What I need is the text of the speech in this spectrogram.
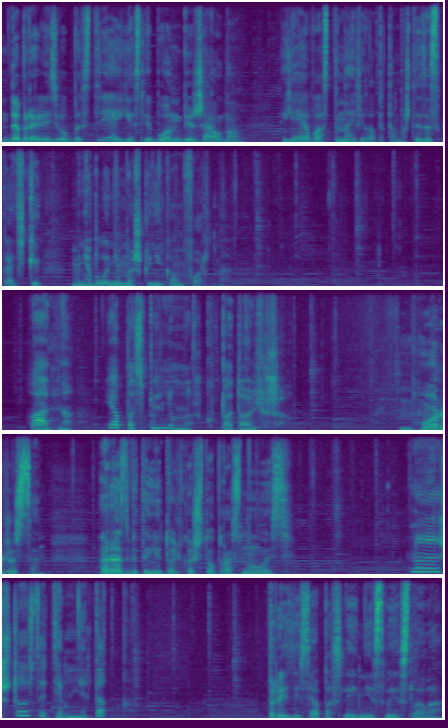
добрались бы быстрее, если бы он бежал, но я его остановила, потому что из-за скачки мне было немножко некомфортно. Ладно, я посплю немножко подольше. Ну, Арджисан, Разве ты не только что проснулась? Ну и что с этим не так? Произнеся последние свои слова,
